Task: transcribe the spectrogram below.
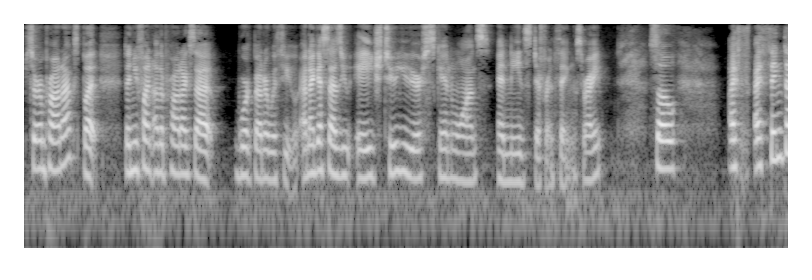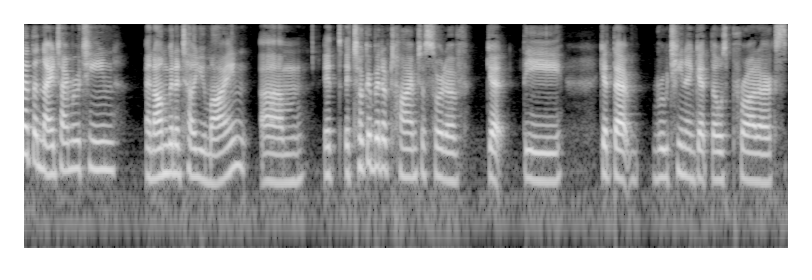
Certain products, but then you find other products that work better with you. And I guess as you age too, you, your skin wants and needs different things, right? So, I, f- I think that the nighttime routine, and I'm gonna tell you mine. Um, it it took a bit of time to sort of get the get that routine and get those products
